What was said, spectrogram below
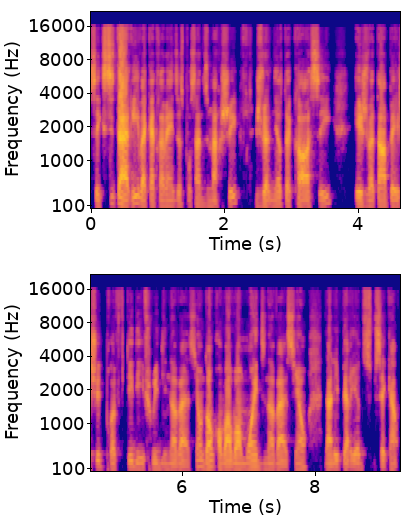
c'est que si tu arrives à 90% du marché, je vais venir te casser et je vais t'empêcher de profiter des fruits de l'innovation. Donc, on va avoir moins d'innovation dans les périodes subséquentes.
